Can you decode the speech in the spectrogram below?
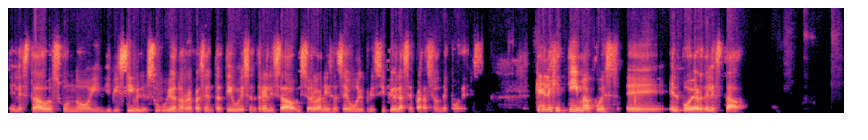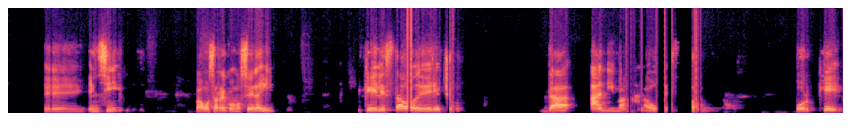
El Estado es uno indivisible, su gobierno es representativo y descentralizado y se organiza según el principio de la separación de poderes. ¿Qué legitima, pues, eh, el poder del Estado? Eh, en sí, vamos a reconocer ahí que el Estado de Derecho da ánima a un Estado ¿Por qué?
